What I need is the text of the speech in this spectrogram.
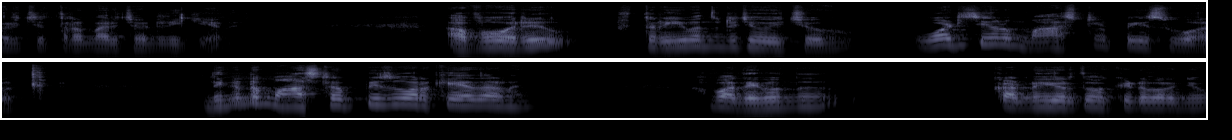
ഒരു ചിത്രം വരച്ചുകൊണ്ടിരിക്കുകയാണ്. അപ്പോൾ ഒരു സ്ത്രീ വന്നിട്ട് ചോദിച്ചു വാട്ട്സ് യുവർ മാസ്റ്റർ പീസ് വർക്ക് നിങ്ങളുടെ മാസ്റ്റർ പീസ് വർക്ക് ഏതാണ്? അപ്പോൾ അദ്ദേഹം ഒന്ന് കണ്ണുയർത്ത് നോക്കിയിട്ട് പറഞ്ഞു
